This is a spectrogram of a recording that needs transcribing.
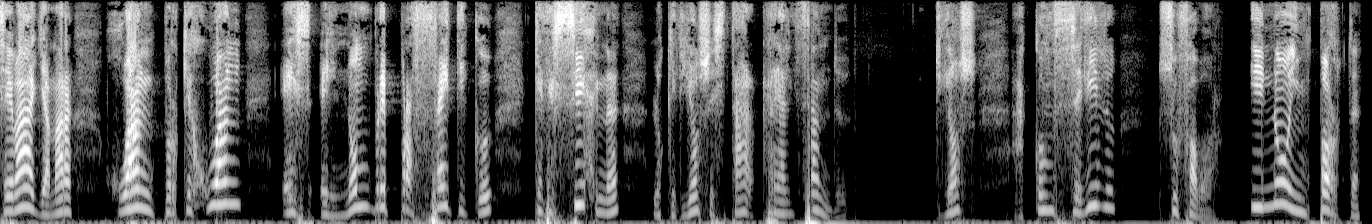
Se va a llamar Juan, porque Juan es el nombre profético que designa lo que Dios está realizando. Dios ha concedido su favor. Y no importa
